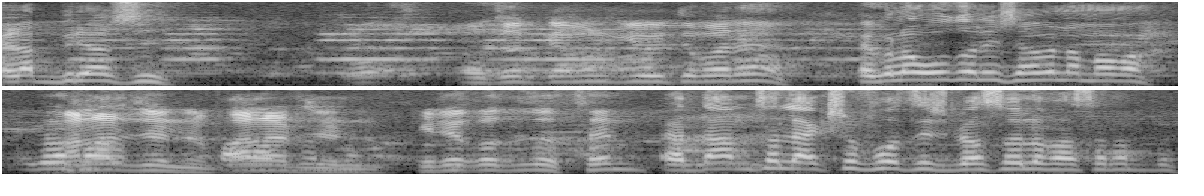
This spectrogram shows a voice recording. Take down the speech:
এটা বিরাশি। ওজন কেমন কি হইতে পারে? এগুলো ওজন হিসাবে না মামা পালার জন্য পালার জন্য। এটা কত যাচ্ছেন? এর দাম ছিল একশো পঁচিশ বেচা হলো পঁচানব্বই।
